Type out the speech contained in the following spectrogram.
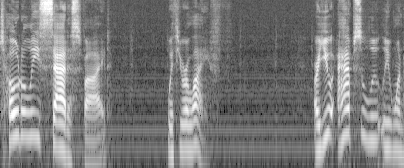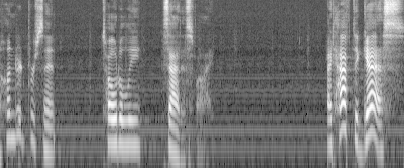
totally satisfied with your life? Are you absolutely 100% totally satisfied? I'd have to guess,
